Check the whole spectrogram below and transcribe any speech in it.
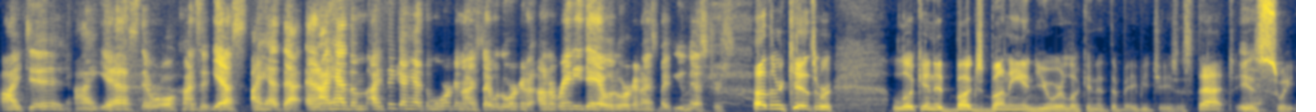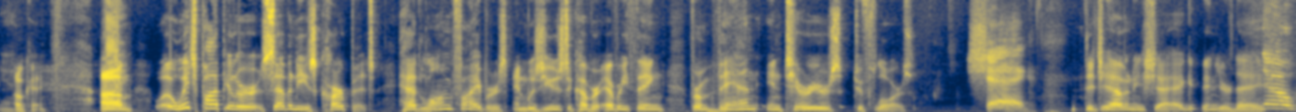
I did. I yes, there were all kinds of yes. I had that, and I had them. I think I had them organized. I would organize on a rainy day. I would organize my Viewmasters. Other kids were looking at Bugs Bunny and you were looking at the baby Jesus. That is Yeah, sweet. yeah. Okay. Um, which popular 70s carpet had long fibers and was used to cover everything from van interiors to floors? Shag. Did you have any shag in your day? No,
